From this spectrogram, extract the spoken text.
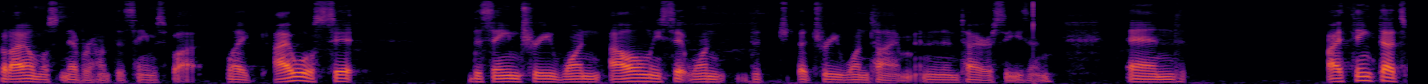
but I almost never hunt the same spot. Like I will sit the same tree one I'll only sit one the, a tree one time in an entire season. And I think that's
